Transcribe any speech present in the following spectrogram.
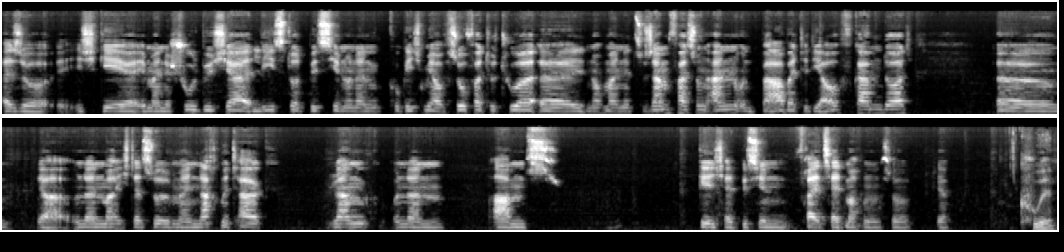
Also ich gehe in meine Schulbücher, lies dort ein bisschen und dann gucke ich mir auf Sofatutor äh, nochmal eine Zusammenfassung an und bearbeite die Aufgaben dort. Äh, ja, und dann mache ich das so meinen Nachmittag lang und dann abends gehe ich halt ein bisschen Freizeit machen und so. Ja. Cool.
